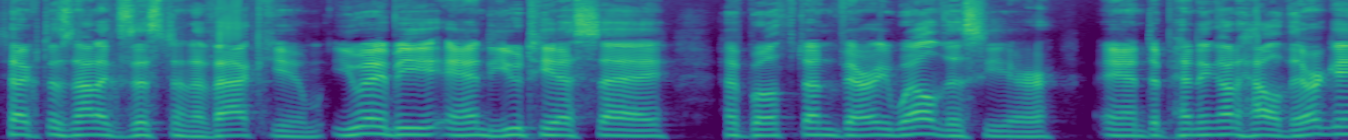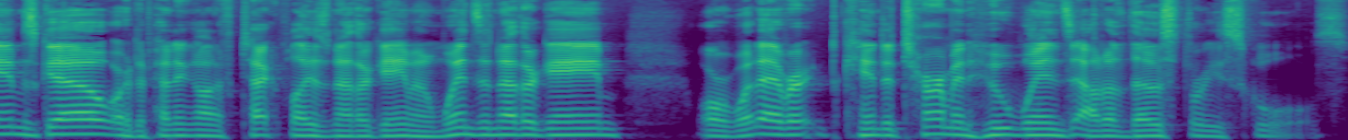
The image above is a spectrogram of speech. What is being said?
Tech does not exist in a vacuum. UAB and UTSA have both done very well this year, and depending on how their games go, or depending on if Tech plays another game and wins another game, or whatever, can determine who wins out of those three schools.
